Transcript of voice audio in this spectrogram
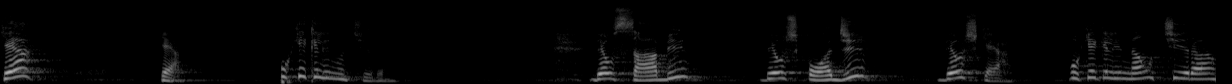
Quer? Quer. Por que, que ele não tira? Deus sabe Deus pode, Deus quer. Por que, que Ele não tira?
